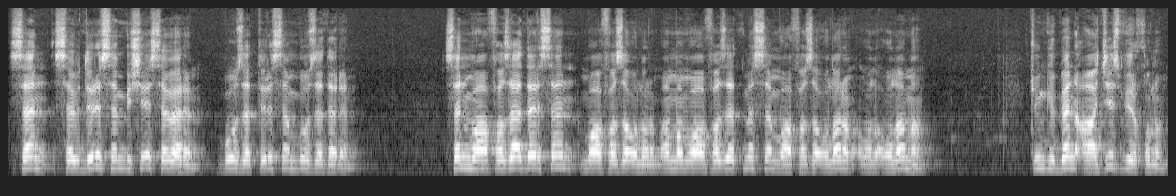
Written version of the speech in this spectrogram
Sen sevdirirsen bir şey severim. Buğz ettirirsen buğz ederim. Sen muhafaza edersen muhafaza olurum. Ama muhafaza etmezsen muhafaza olarım, ol- olamam. Çünkü ben aciz bir kulum.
